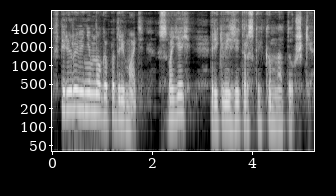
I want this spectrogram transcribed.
в перерыве немного подремать в своей реквизиторской комнатушке.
